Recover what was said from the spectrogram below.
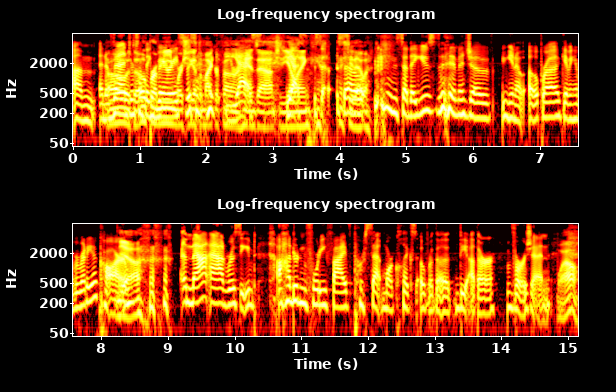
um, an Oh, event or something Oprah very where she's got the specific. microphone, her hands out, and she's Yes. yelling. So, I see so, that one. so they used the image of you know Oprah giving everybody a car. Yeah. And that ad received 145% more clicks over the the other version. wow.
